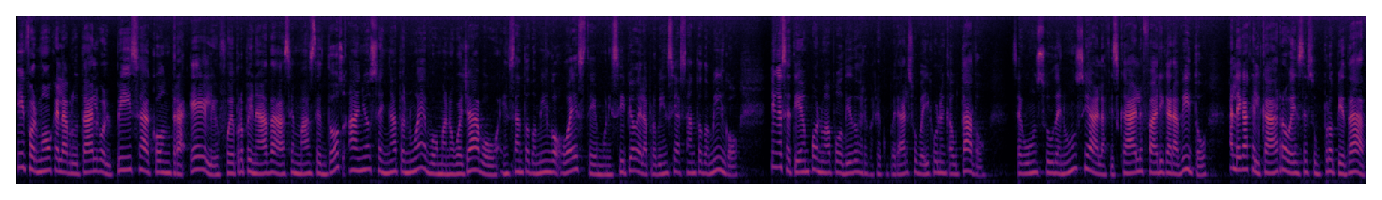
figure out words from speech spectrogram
Informó que la brutal golpiza contra él fue propinada hace más de dos años en Ato Nuevo, Manoguayabo, en Santo Domingo Oeste, municipio de la provincia de Santo Domingo, y en ese tiempo no ha podido recuperar su vehículo incautado. Según su denuncia, la fiscal Fari Garavito alega que el carro es de su propiedad.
